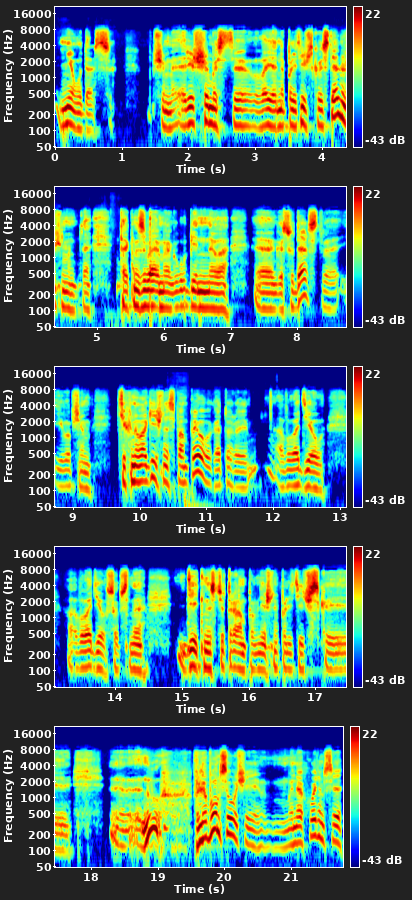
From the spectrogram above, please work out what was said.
не удастся. В общем, решимость э, военно-политического истеблишмента, так называемого глубинного э, государства, и, в общем, технологичность Помпео, который овладел овладел, собственно, деятельностью Трампа внешнеполитической. Э, ну, в любом случае, мы находимся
